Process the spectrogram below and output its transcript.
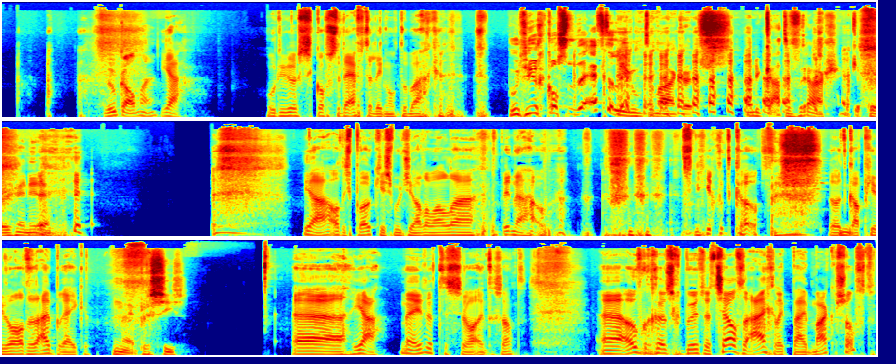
Hoe kan, hè? Ja. Hoe duur kostte de Efteling om te maken? Hoe duur kostte de Efteling om te maken? Een vraag. Ik heb er geen idee. ja, al die sprookjes moet je allemaal eh, binnenhouden. Het is niet goedkoop. Dat kapje wil altijd uitbreken. Nee, precies. Eh, ja, nee, dat is wel interessant. Eh, overigens gebeurt hetzelfde eigenlijk bij Microsoft.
